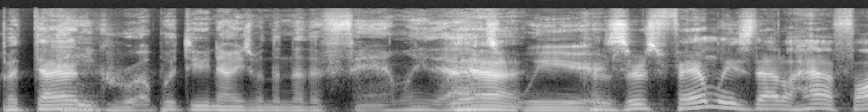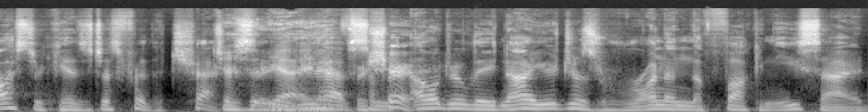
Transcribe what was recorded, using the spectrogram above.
But And then he grew up with you. Now he's with another family. That's weird. because there's families that'll have foster kids just for the check. Just- So yeah, you yeah, have for some sure. elderly. Now you're just running the fucking east side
